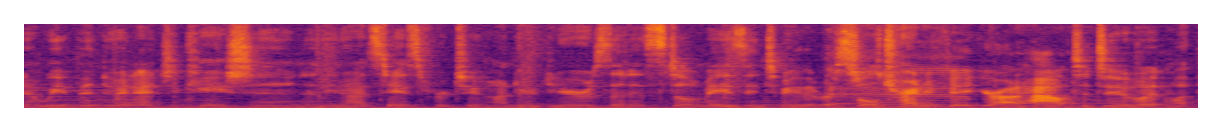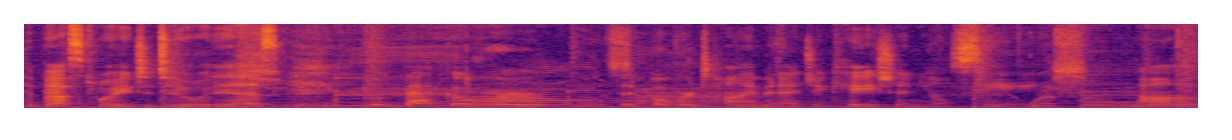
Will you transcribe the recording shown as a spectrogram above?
Know, we've been doing education in the United States for 200 years, and it's still amazing to me that we're still trying to figure out how to do it and what the best way to do it is. If you look back over the, over time in education, you'll see um,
